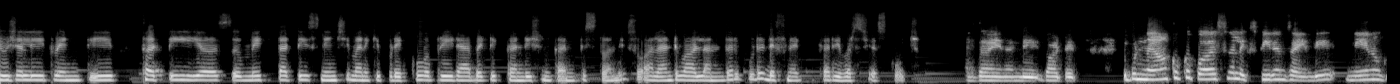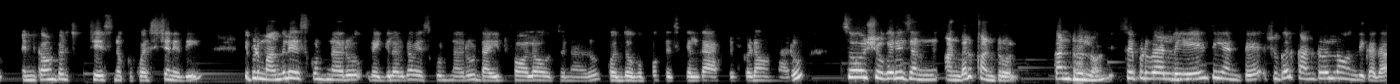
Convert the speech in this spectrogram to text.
usually twenty thirty years mid thirties నుంచి మనకి ఇప్పుడు ఎక్కువ ప్రీ డయాబెటిక్ కండిషన్ కనిపిస్తుంది. సో అలాంటి వాళ్ళందరూ కూడా డెఫినెట్గా రివర్స్ చేసుకోవచ్చు. అర్థమైందండి. గాట్ ఇట్ ఇప్పుడు నాకు ఒక పర్సనల్ ఎక్స్పీరియన్స్ అయింది. నేను ఎన్కౌంటర్ చేసిన ఒక క్వశ్చన్ ఇది. ఇప్పుడు మందులు వేసుకుంటున్నారు రెగ్యులర్గా వేసుకుంటున్నారు డైట్ ఫాలో అవుతున్నారు కొద్ది గొప్ప ఫిజికల్గా యాక్టివ్ కూడా ఉన్నారు. So sugar is under control కంట్రోల్లో ఉంది. సో ఇప్పుడు వాళ్ళు ఏంటి అంటే షుగర్ కంట్రోల్లో ఉంది కదా.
